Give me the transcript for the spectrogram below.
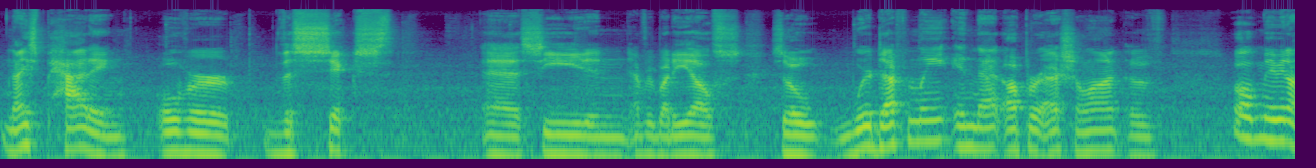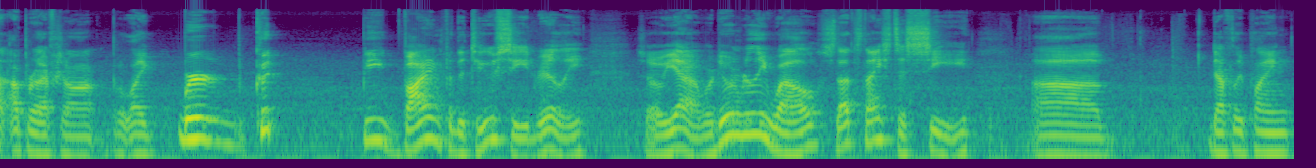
nice padding over the sixth uh, seed and everybody else, so we're definitely in that upper echelon of, well, maybe not upper echelon, but like we're could be vying for the two seed, really. So yeah, we're doing really well. So that's nice to see. Uh, definitely playing,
